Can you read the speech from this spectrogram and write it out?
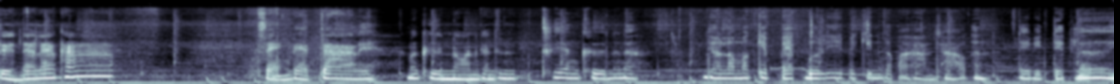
ตื่นได้แล้วครับ แสงแดดจ้าเลย เมื่อคืนนอนกันจนเที่ยงคืนนั่นน่ะ เดี๋ยวเรามาเก็บแบล็คเบอร์รี่ไปกินกับอาหารเช้ากัน เดวิดเด็ดเลย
